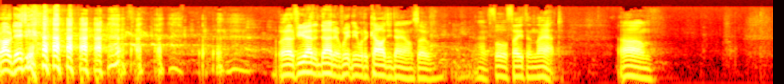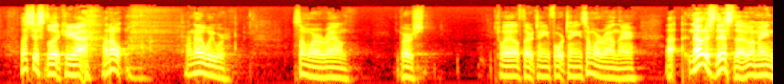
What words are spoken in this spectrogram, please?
Oh, did you? well, if you hadn't done it, Whitney would have called you down, so I have full faith in that. Um, let's just look here. I, I don't, I know we were somewhere around verse 12, 13, 14, somewhere around there. Uh, notice this, though. I mean,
